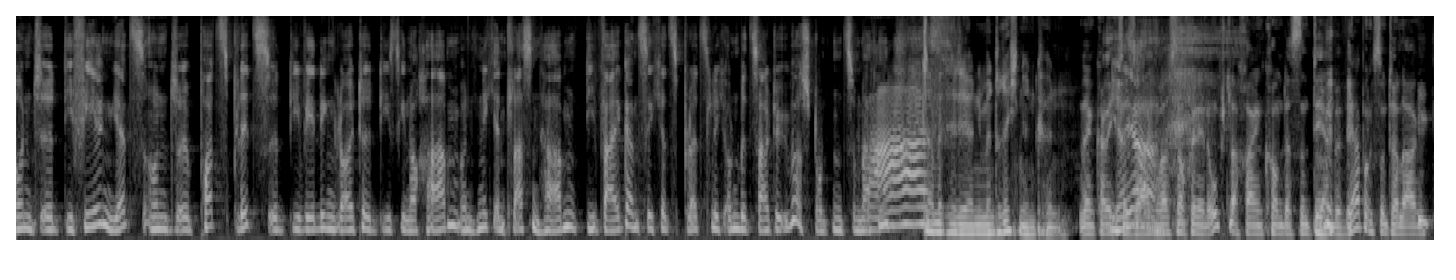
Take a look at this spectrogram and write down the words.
Und äh, die fehlen jetzt und äh, Potsblitz, äh, die wenigen Leute, die sie noch haben und nicht entlassen haben, die weigern sich jetzt plötzlich unbezahlte Überstunden zu machen. Was? Damit hätte ja niemand rechnen können. Dann kann ich ja, dir ja. sagen, was noch in den Umschlag reinkommt, das sind deren Bewerbungsunterlagen.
